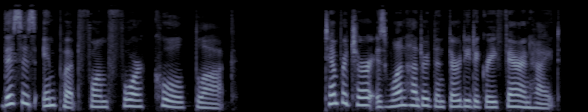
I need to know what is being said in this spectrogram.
This is input form 4 cool block. Temperature is 130 degree Fahrenheit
